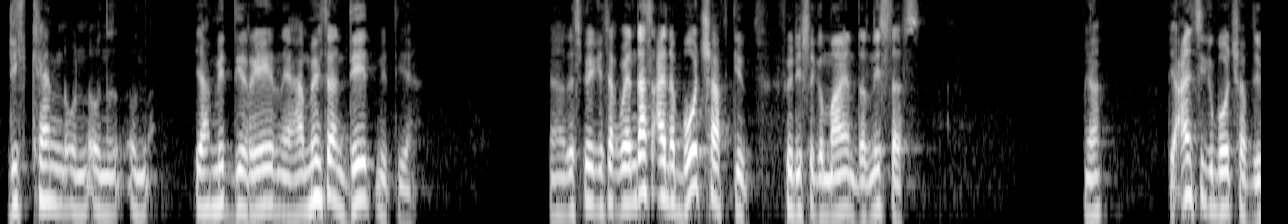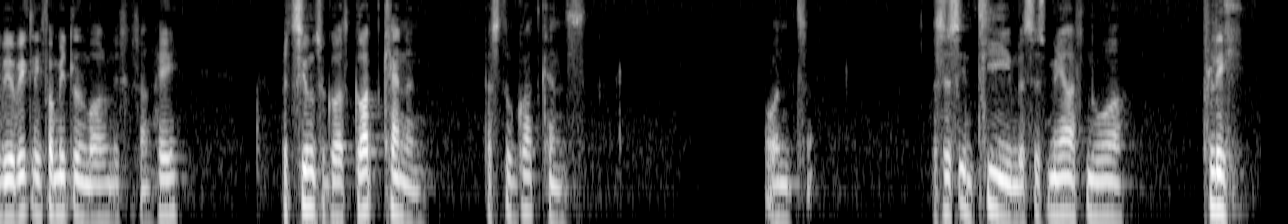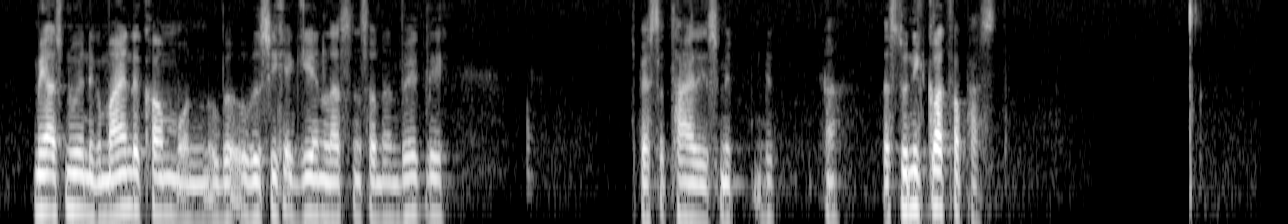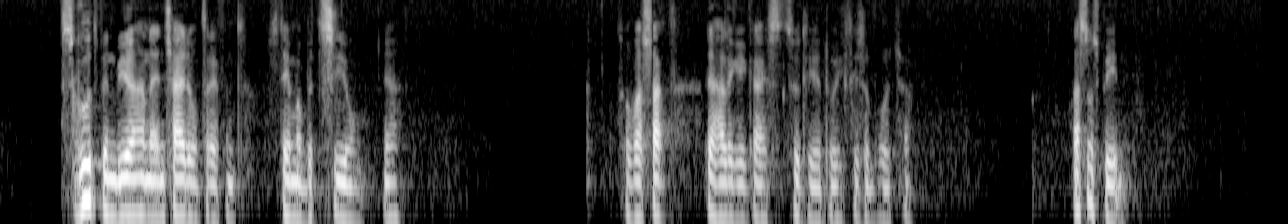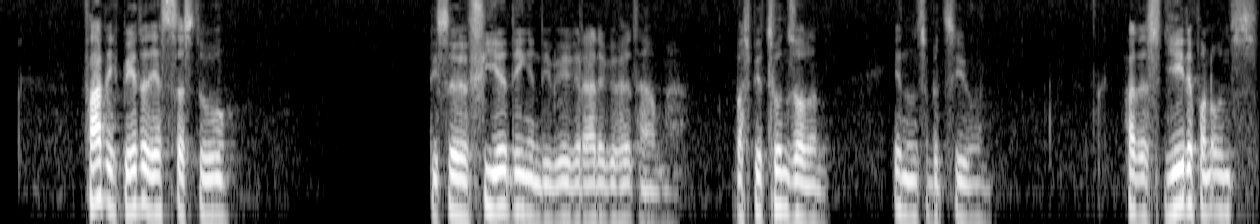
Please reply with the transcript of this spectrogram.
dich kennen und, und, und ja, mit dir reden. Er möchte ein Date mit dir. Ja, deswegen gesagt, wenn das eine Botschaft gibt für diese Gemeinde, dann ist das. Ja, die einzige Botschaft, die wir wirklich vermitteln wollen, ist zu sagen, hey, Beziehung zu Gott, Gott kennen, dass du Gott kennst. Und das ist intim, das ist mehr als nur Pflicht, mehr als nur in die Gemeinde kommen und über, über sich ergehen lassen, sondern wirklich das beste Teil ist mit, mit ja, dass du nicht Gott verpasst. Es ist gut, wenn wir eine Entscheidung treffen, das Thema Beziehung. Ja. So was sagt der Heilige Geist zu dir durch diese Botschaft. Lass uns beten. Vater, ich bete jetzt, dass du diese vier Dinge, die wir gerade gehört haben, was wir tun sollen in unseren Beziehungen. Vater, dass jeder von uns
